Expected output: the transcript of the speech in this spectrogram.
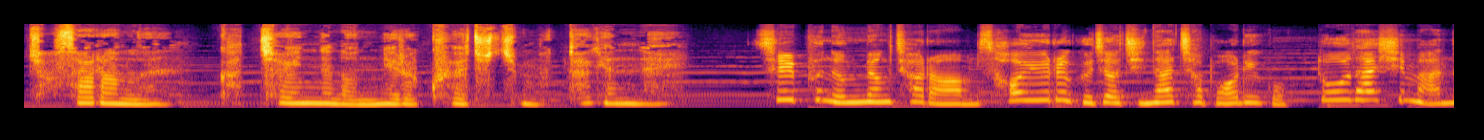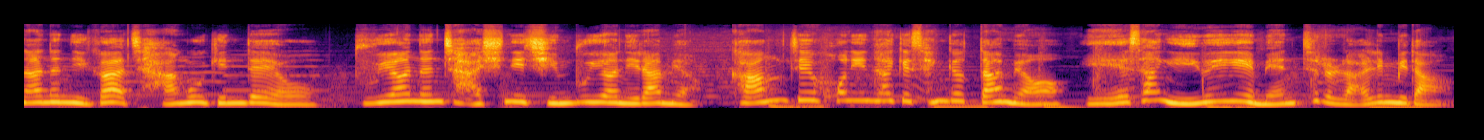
저 사람은 갇혀있는 언니를 구해주지 못하겠네. 슬픈 운명처럼 서유를 그저 지나쳐 버리고 또다시 만나는 이가 장욱인데요. 부연은 자신이 진부연이라며 강제 혼인하게 생겼다며 예상 이외의 멘트를 날립니다.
